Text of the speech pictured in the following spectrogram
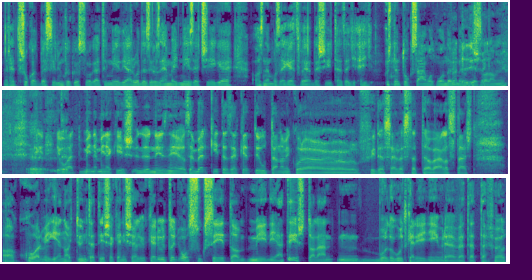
Mert hát sokat beszélünk a közszolgálati médiáról, de azért az M1 nézettsége az nem az eget verdesít. Tehát egy, egy most nem tudok számot mondani, hát mert ez is ezek, valami. Jó, te, hát minden, mindenki is nézni az ember. 2002 után, amikor a Fidesz elvesztette a választást, akkor még ilyen nagy tüntetéseken is előkerült, hogy osszuk szét a médiát, és talán boldogult Kerény vetette föl,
